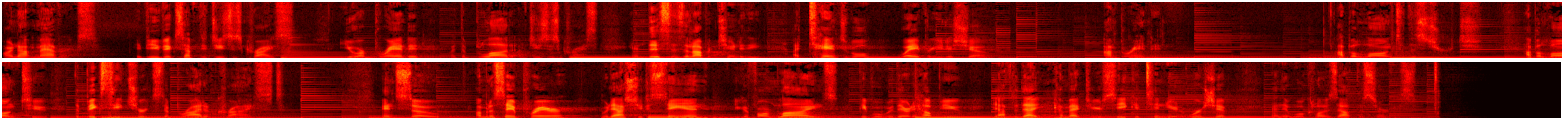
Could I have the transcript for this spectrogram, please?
are not mavericks. If you've accepted Jesus Christ, you are branded with the blood of Jesus Christ. And this is an opportunity, a tangible way for you to show I'm branded. I belong to this church. I belong to the Big C Church, the bride of Christ. And so I'm going to say a prayer. Would ask you to stand. You can form lines. People were there to help you. After that, you can come back to your seat, continue to worship, and then we'll close out the service.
